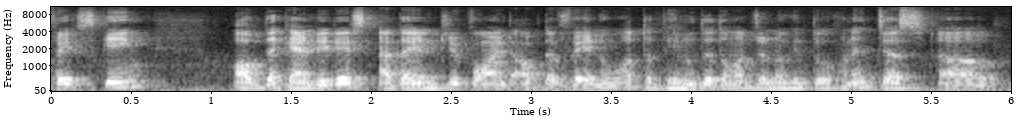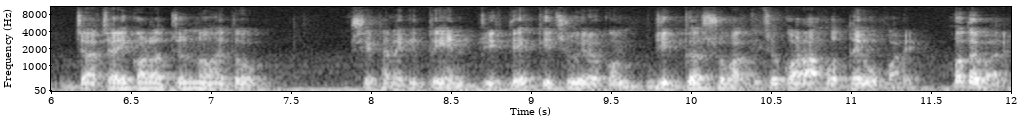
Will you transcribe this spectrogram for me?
frisking of the candidates at the entry point of the venue অর্থাৎ ভেনুতে তোমার জন্য কিন্তু ওখানে জাস্ট যাচাই করার জন্য হয়তো সেখানে কিন্তু এন্ট্রিতে কিছু এরকম জিজ্ঞাসা বা কিছু করা হতেও পারে। হতে পারে।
